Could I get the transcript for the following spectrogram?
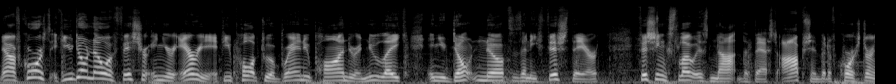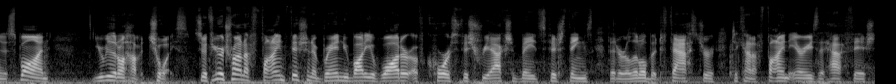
Now, of course, if you don't know if fish are in your area, if you pull up to a brand new pond or a new lake and you don't know if there's any fish there, fishing slow is not the best option. But of course, during the spawn, you really don't have a choice. So if you're trying to find fish in a brand new body of water, of course, fish reaction baits, fish things that are a little bit faster to kind of find areas that have fish.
